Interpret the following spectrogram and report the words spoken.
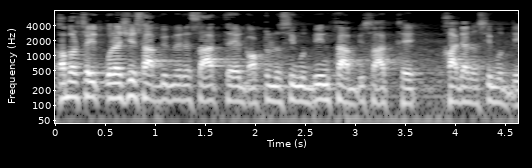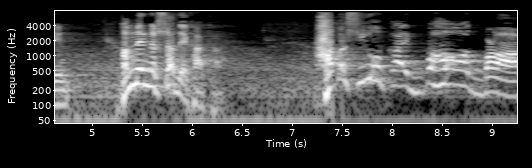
خبر سعید قریشی صاحب بھی میرے ساتھ تھے، ڈاکٹر نسیم الدین صاحب بھی ساتھ تھے، خواجہ نسیم الدین۔ ہم نے ایک نقشہ دیکھا تھا۔ حبشیوں کا ایک بہت بڑا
